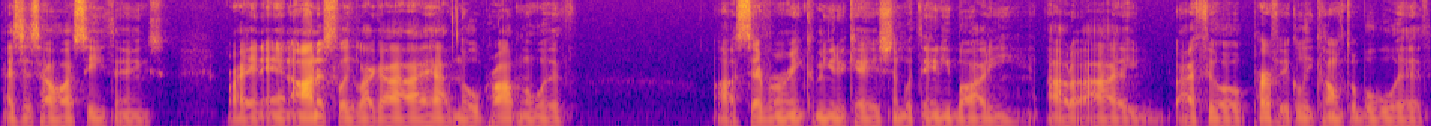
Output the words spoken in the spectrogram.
That's just how I see things. Right. And, and honestly, like I, I have no problem with uh, severing communication with anybody. I, I I feel perfectly comfortable with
